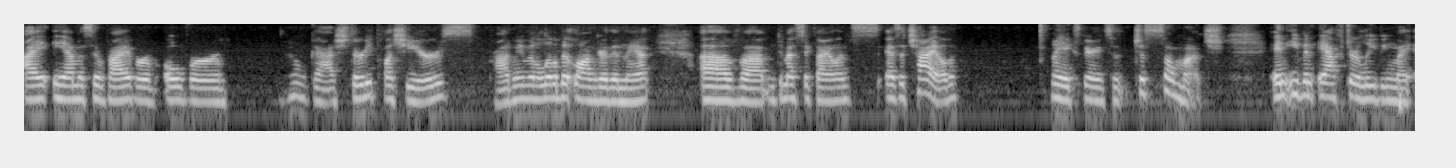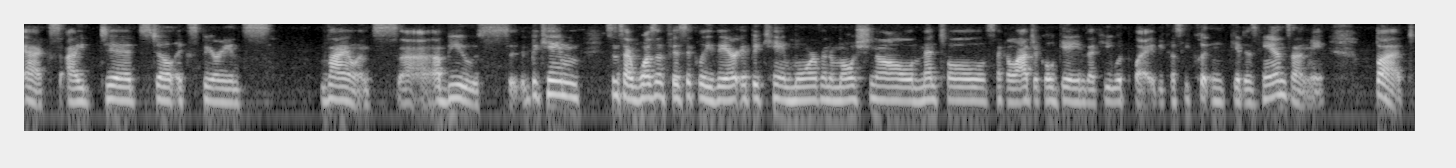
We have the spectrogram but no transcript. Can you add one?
I am a survivor of over oh gosh, 30 plus years, probably even a little bit longer than that, of um, domestic violence as a child. I experienced just so much. And even after leaving my ex, I did still experience violence, uh, abuse. It became, since I wasn't physically there, it became more of an emotional, mental, psychological game that he would play because he couldn't get his hands on me. But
